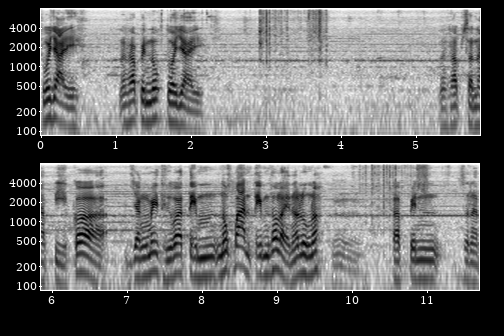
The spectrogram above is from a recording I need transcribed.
ตัวใหญ่นะครับ เป็นนกตัวใหญ่นะครับ สนับปีกก็ยังไม่ถือว่าเต็มนกบ้านเต็มเท่าไหร่นะลุงเนาะอืมครับเป็นสนับ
